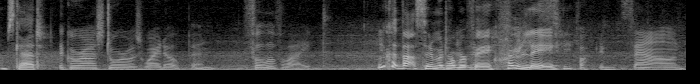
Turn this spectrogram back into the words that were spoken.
I'm scared. The garage door was wide open, full of light. Look at that cinematography. and Holy. fucking sound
